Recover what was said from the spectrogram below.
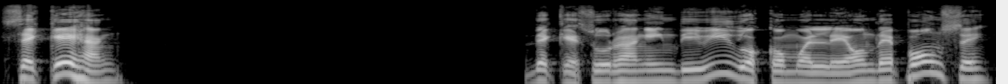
se quejan de que surjan individuos como el León de Ponce,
